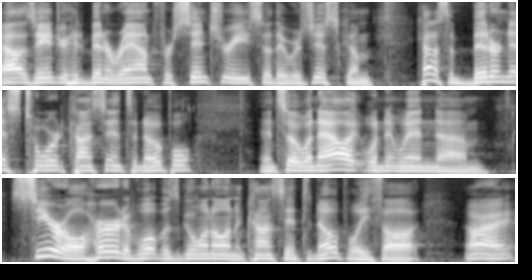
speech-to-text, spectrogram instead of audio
Alexandria had been around for centuries, so there was just some, kind of some bitterness toward Constantinople. And so when, Alec, when, when um, Cyril heard of what was going on in Constantinople, he thought, all right,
